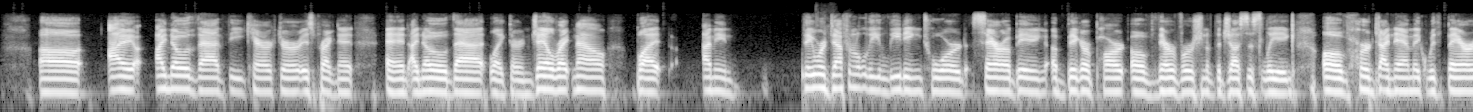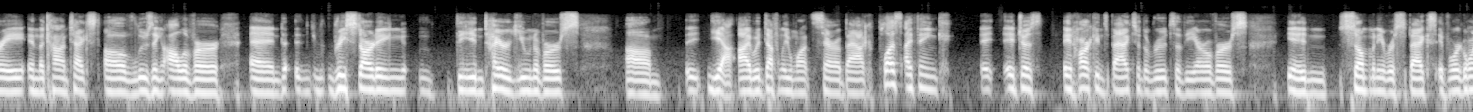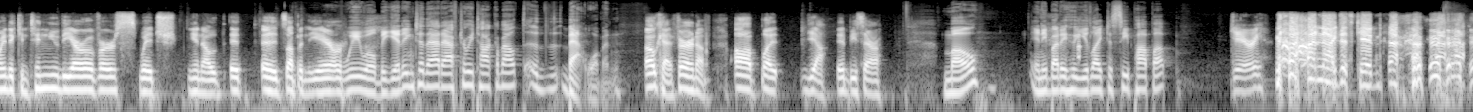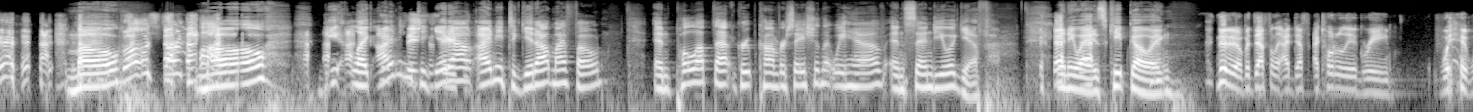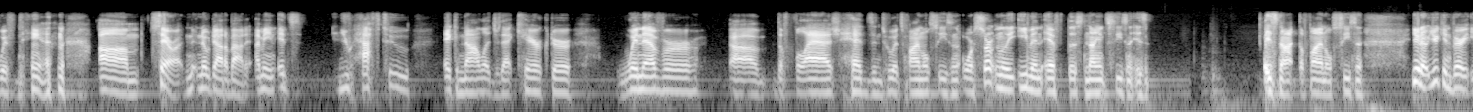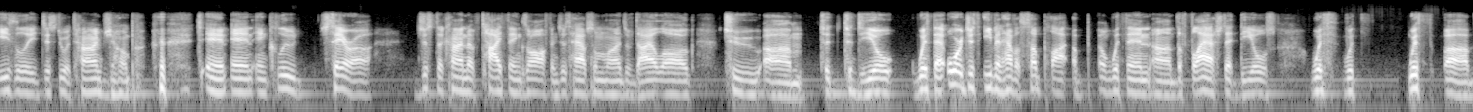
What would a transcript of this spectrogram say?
Uh, I I know that the character is pregnant, and I know that like they're in jail right now. But I mean, they were definitely leading toward Sarah being a bigger part of their version of the Justice League, of her dynamic with Barry in the context of losing Oliver and restarting the entire universe. Um, yeah, I would definitely want Sarah back. Plus, I think it, it just it harkens back to the roots of the Arrowverse in so many respects. If we're going to continue the Arrowverse, which you know it it's up in the air, we will be getting to that after we talk about uh, Batwoman. Okay, fair enough. Uh, but yeah, it'd be Sarah. Mo, anybody who you'd like to see pop up? Gary. no, I just kidding. Mo. Mo, start the. Mo. like I need to get out. I need to get out my phone and pull up that group conversation that we have and send you a GIF. Anyways, keep going. No, no, no, but definitely, I def, I totally agree with with Dan. Um, Sarah, n- no doubt about it. I mean, it's you have to acknowledge that character whenever uh, the Flash heads into its final season, or certainly even if this ninth season is is not the final season you know, you can very easily just do a time jump and and include Sarah just to kind of tie things off and just have some lines of dialogue to um to to deal with that or just even have a subplot uh, within uh, the flash that deals with with with uh,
